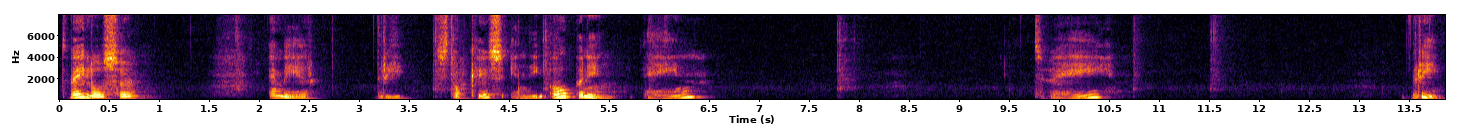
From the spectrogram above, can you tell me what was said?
2 lossen en weer 3 stokjes in die opening. 1 2 3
